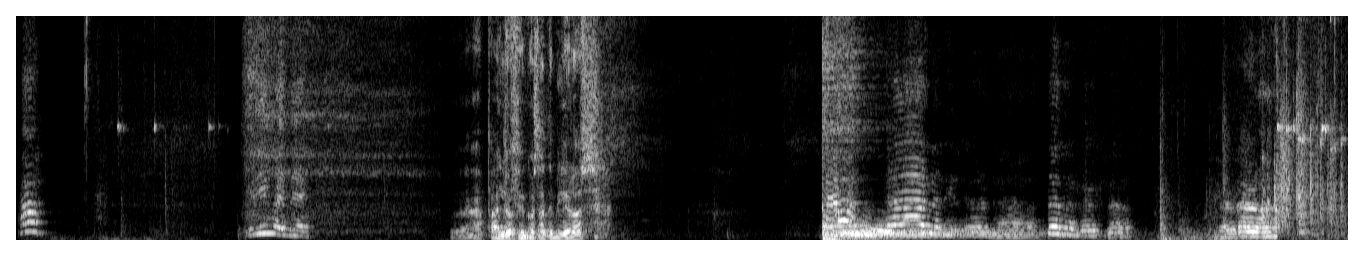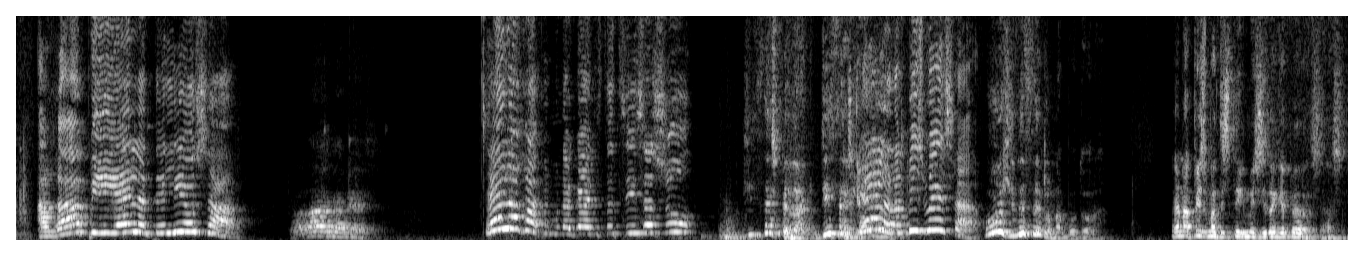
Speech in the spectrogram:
Α, περίμενε. Α, Πάλι ο Φίκος θα την πληρώσει. Τώρα. Ένα πείσμα της στιγμής ήταν και πέρασε. Άσε.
